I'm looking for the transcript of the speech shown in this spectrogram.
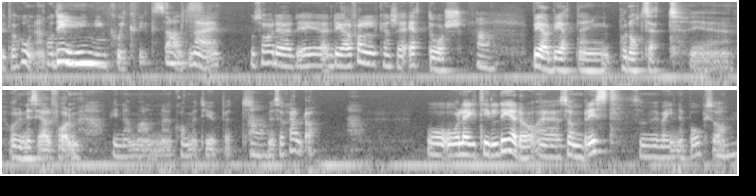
situationen. Och det är ju ingen quick fix alls. Nej, hon sa det, det är, det är i alla fall kanske ett års Ja. bearbetning på något sätt, eh, organiserad form, innan man kommer till djupet Ja. med sig själv. Då. Och, och lägg till det då, eh, sömnbrist, som vi var inne på också. Mm.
